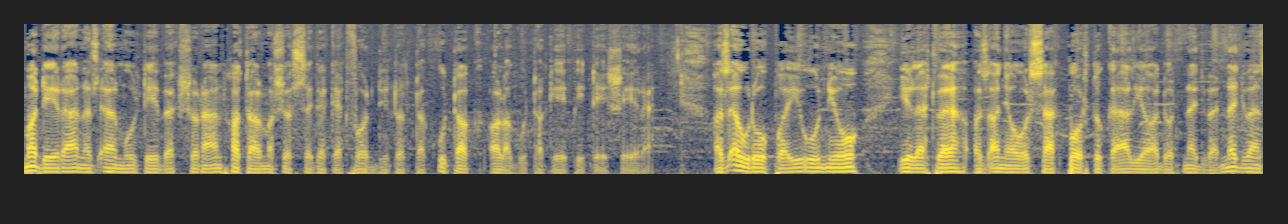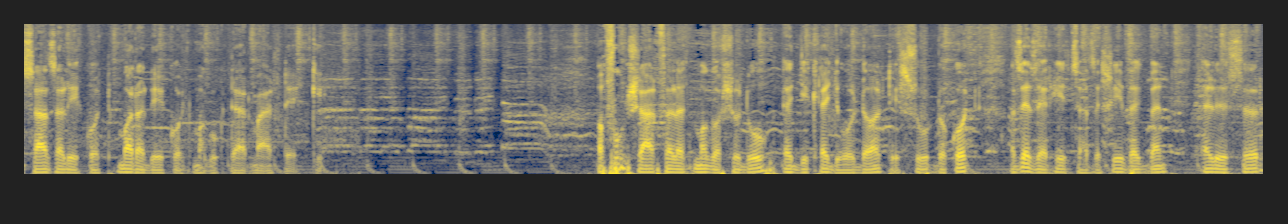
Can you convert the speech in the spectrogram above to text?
Madérán az elmúlt évek során hatalmas összegeket fordítottak utak, alagutak építésére. Az Európai Unió, illetve az anyaország Portugália adott 40-40 százalékot, maradékot maguk termelték ki. A Funsál felett magasodó egyik hegyoldalt és szurdokot az 1700-es években először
